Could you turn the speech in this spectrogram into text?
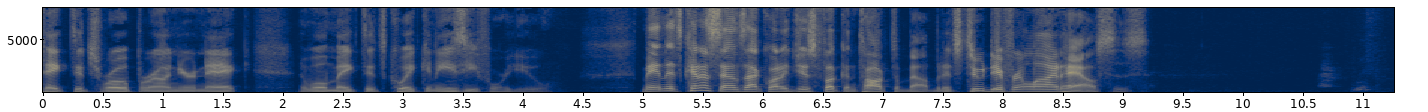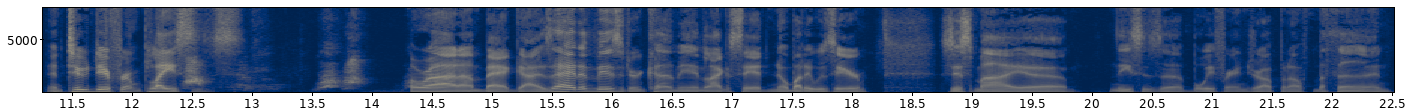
Take this rope around your neck and we'll make this quick and easy for you. Man, this kind of sounds like what I just fucking talked about, but it's two different lighthouses in two different places. All right, I'm back, guys. I had a visitor come in. Like I said, nobody was here. It's just my uh, niece's uh, boyfriend dropping off my son.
